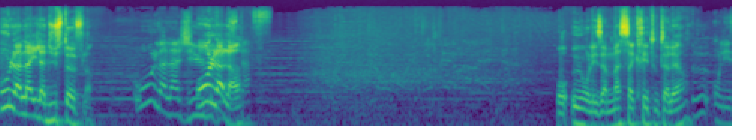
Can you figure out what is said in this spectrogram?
Ouh là là, il a du stuff, là. Oh là là, j'ai eu. Oh du là là. stuff. Bon, eux, on les a massacrés tout à l'heure. Eux, on les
